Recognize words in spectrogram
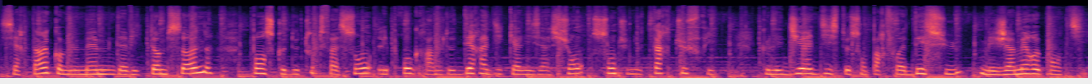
Certains, comme le même David Thompson, pensent que de toute façon, les programmes de déradicalisation sont une tartufferie, que les djihadistes sont parfois déçus, mais jamais repentis.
